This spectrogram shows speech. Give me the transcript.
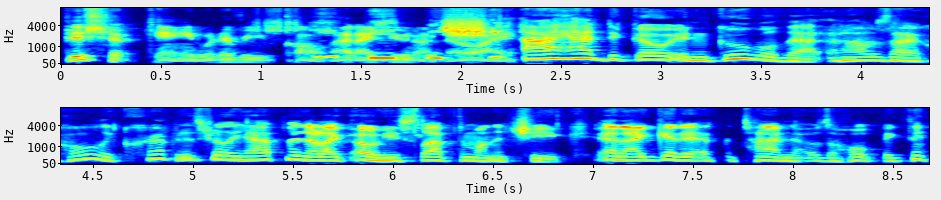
bishop cane, whatever you call He that. I do not know. I, I had to go and Google that, and I was like, "Holy crap, this really happened?" They're like, "Oh, he slapped him on the cheek," and I get it at the time that was a whole big thing.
